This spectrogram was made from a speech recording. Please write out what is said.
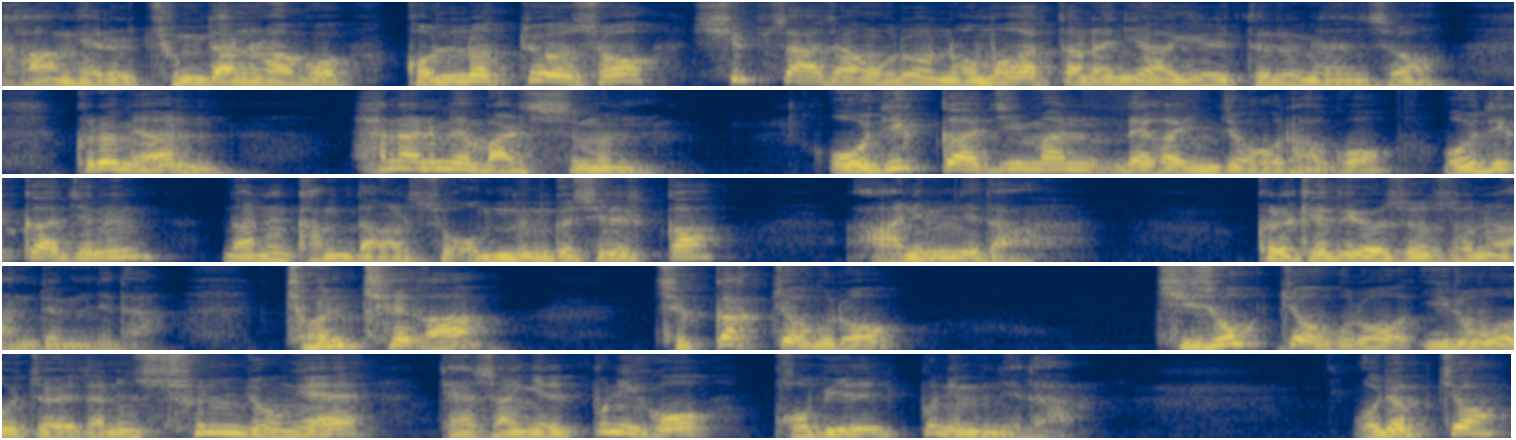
강해를 중단을 하고 건너뛰어서 14장으로 넘어갔다는 이야기를 들으면서 그러면 하나님의 말씀은 어디까지만 내가 인정을 하고 어디까지는 나는 감당할 수 없는 것일까? 아닙니다. 그렇게 되어서는 안 됩니다. 전체가 즉각적으로 지속적으로 이루어져야 되는 순종의 대상일 뿐이고 법일 뿐입니다. 어렵죠?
